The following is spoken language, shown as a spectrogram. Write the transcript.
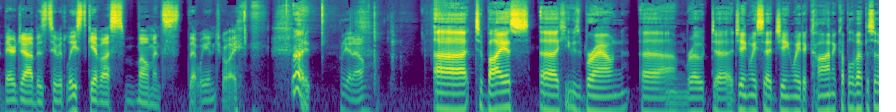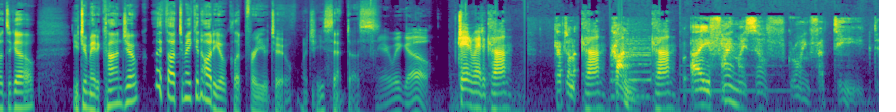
their job is to at least give us moments that we enjoy. right. you know, Uh, Tobias uh, Hughes Brown um, wrote uh, Janeway said Janeway to Khan a couple of episodes ago. You two made a Khan joke. I thought to make an audio clip for you two, which he sent us. here we go. Janeway to Khan. Captain Khan. Khan, Khan. I find myself growing fatigued.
